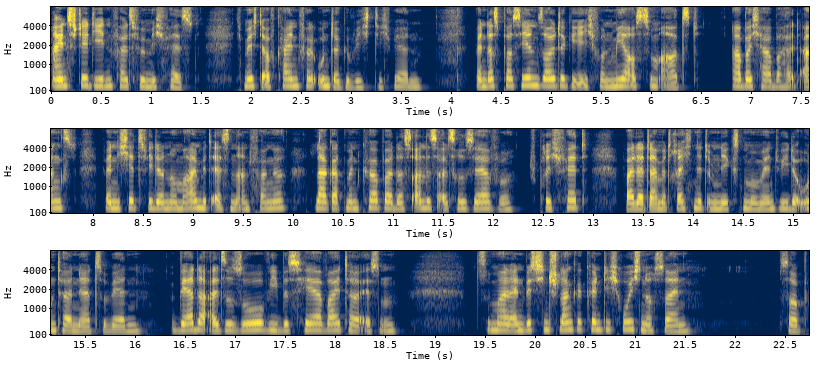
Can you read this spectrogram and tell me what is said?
Eins steht jedenfalls für mich fest. Ich möchte auf keinen Fall untergewichtig werden. Wenn das passieren sollte, gehe ich von mir aus zum Arzt. Aber ich habe halt Angst, wenn ich jetzt wieder normal mit Essen anfange, lagert mein Körper das alles als Reserve, sprich Fett, weil er damit rechnet, im nächsten Moment wieder unterernährt zu werden. Werde also so wie bisher weiter essen. Zumal ein bisschen schlanker könnte ich ruhig noch sein. Sob.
